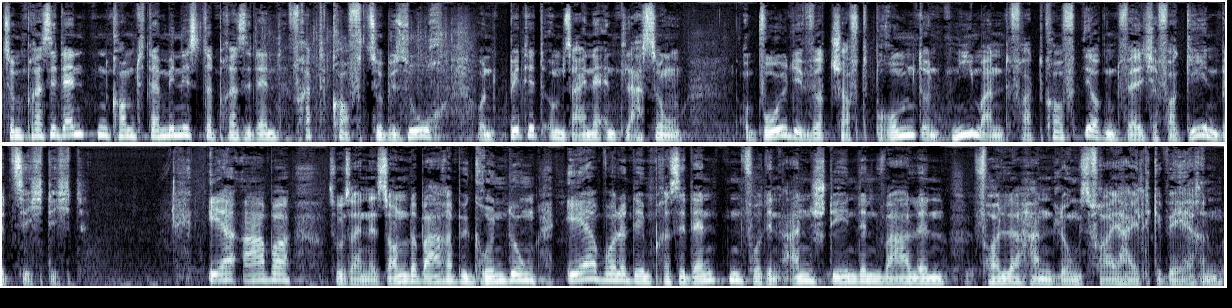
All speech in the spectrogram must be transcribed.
Zum Präsidenten kommt der Ministerpräsident Fratkow zu Besuch und bittet um seine Entlassung, obwohl die Wirtschaft brummt und niemand Fratkow irgendwelche Vergehen bezichtigt. Er aber, so seine sonderbare Begründung, er wolle dem Präsidenten vor den anstehenden Wahlen volle Handlungsfreiheit gewähren.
